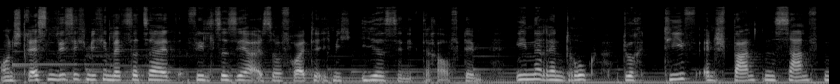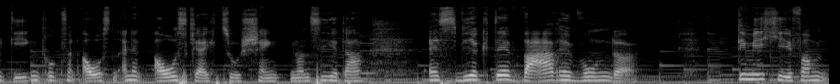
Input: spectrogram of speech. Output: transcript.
Und stressen ließ ich mich in letzter Zeit viel zu sehr, also freute ich mich irrsinnig darauf, dem inneren Druck durch tief entspannten, sanften Gegendruck von außen einen Ausgleich zu schenken. Und siehe da, es wirkte wahre Wunder. Die Michi vom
